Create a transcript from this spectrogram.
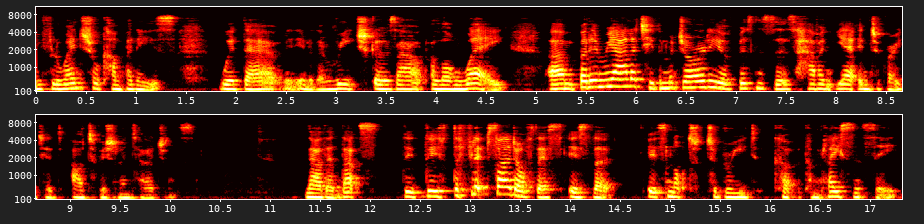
influential companies with their, you know, their reach goes out a long way. Um, but in reality, the majority of businesses haven't yet integrated artificial intelligence. Now then, that's the, the, the flip side of this is that it's not to breed co- complacency.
